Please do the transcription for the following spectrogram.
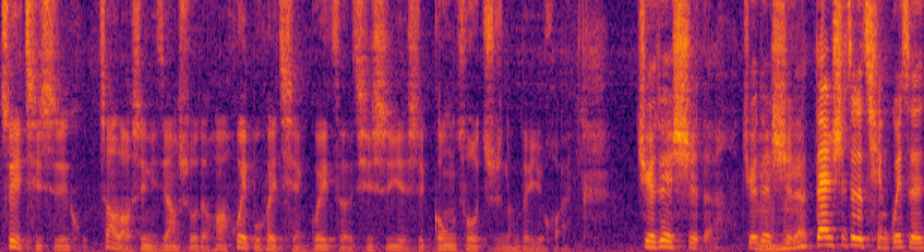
所以，其实赵老师你这样说的话，会不会潜规则其实也是工作职能的一环？绝对是的，绝对是的。嗯、但是这个潜规则，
